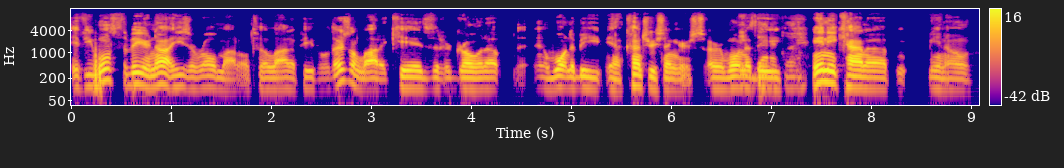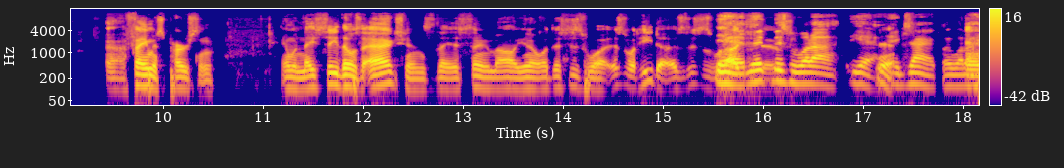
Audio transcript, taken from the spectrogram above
if he wants to be or not he's a role model to a lot of people. There's a lot of kids that are growing up and wanting to be you know, country singers or want to be any kind of you know uh, famous person and when they see those actions they assume oh you know what? This is what this is what he does. This is what Yeah, I do. this is what I, yeah, Yeah. exactly what I and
